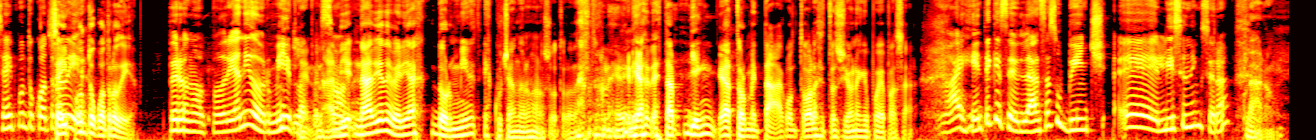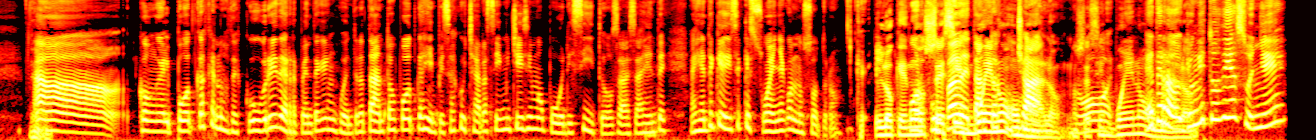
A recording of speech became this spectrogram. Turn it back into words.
6.4 días. 6.4 días. Pero no podría ni dormir la persona. nadie, nadie debería dormir escuchándonos a nosotros. debería de estar bien atormentada con todas las situaciones que puede pasar. No, hay gente que se lanza su binge eh, listening, ¿será? Claro. Ah, con el podcast que nos descubre y de repente que encuentra tantos podcasts y empieza a escuchar así muchísimo, pobrecito. O sea, esa gente, hay gente que dice que sueña con nosotros. Que- lo que no sé si es bueno o malo. No, sé si es bueno es o malo. Yo en estos días soñé.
